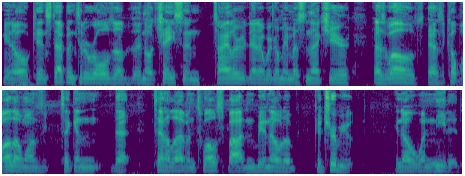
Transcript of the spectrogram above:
you know, can step into the roles of you know Chase and Tyler that we're going to be missing next year, as well as a couple other ones taking that 10, 11, 12 spot and being able to contribute, you know, when needed.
